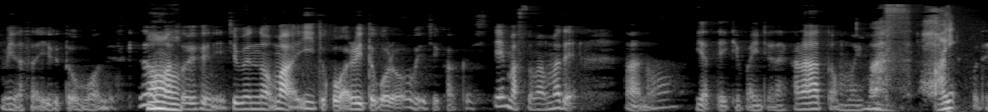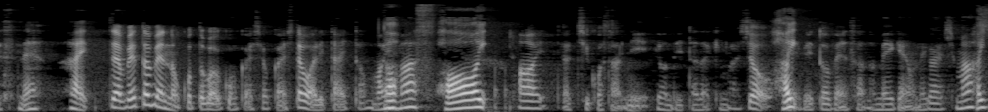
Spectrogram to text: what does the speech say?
皆さんいると思うんですけど、うんまあそういうふうに自分の、まあいいとこ悪いところを自覚して、まあそのままで、あの、やっていけばいいんじゃないかなと思います。はい。そうですね。はい。じゃあ、ベートーベンの言葉を今回紹介して終わりたいと思います。はーい。はい。じゃあ、ちこさんに読んでいただきましょう。はいベートーベンさんの名言お願いします。はい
